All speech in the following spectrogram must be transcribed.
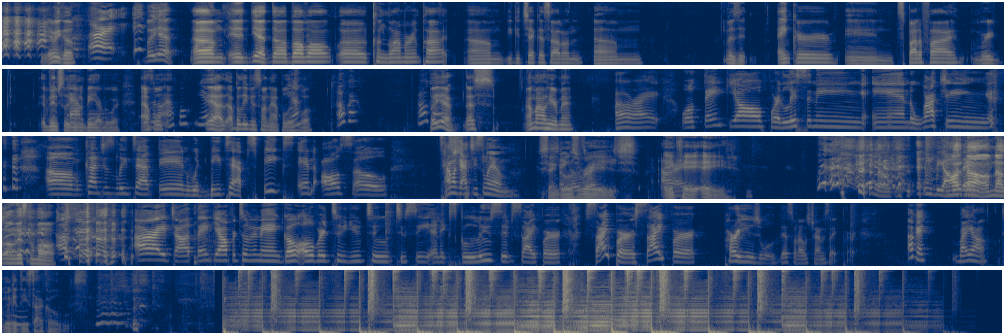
there we go. All right. But yeah, um, and yeah, the above all uh, conglomerate pod. Um, you can check us out on um, what is it? Anchor and Spotify. We're eventually going to be Apple. everywhere. Is it Apple. on Apple? Yeah. Yeah, I, I believe it's on Apple Yeah. as well. Okay. Okay. But yeah, that's I'm out here, man. All right. Well, thank y'all for listening and watching. um, consciously tapped in with B Tap Speaks and also Tamagotchi Slim. Xango's Xango's Rage, Rage. All right. no, be all but no, I'm not gonna list them all. Okay. All right, y'all. Thank y'all for tuning in. Go over to YouTube to see an exclusive cipher, cipher, cipher, per usual. That's what I was trying to say. Per. Okay. Bye, y'all. I'm gonna get these tacos.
